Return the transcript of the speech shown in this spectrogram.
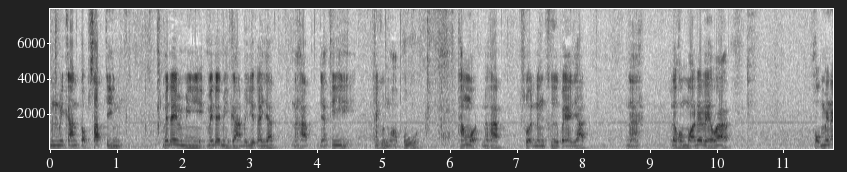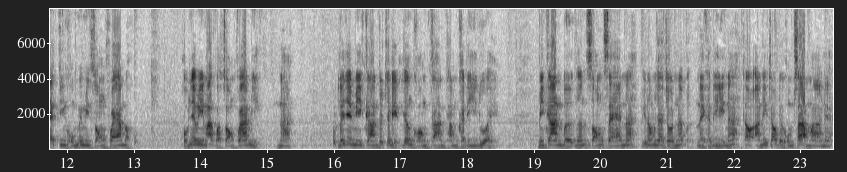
มันมีการตบทรัพย์จริง ไม่ได้มีไม่ได้มีการไปยึดอายัดนะครับ อย่างที่ที่คุณหมอพูดทั้งหมดนะครับ ส่วนหนึ่งคือไปอายัดนะแล้วผมบอกได้เลยว่า ผมไม่แน่จริง ผมไม่มีสองแฟ้มหรอกผมยังมีมากกว่าสองแฟ้มอีกนะและยังมีการทุจริตเรื่องของการทำคดีด้วย มีการเบิกเงินสองแสนนะพี่น้องประชาชนนะในคดีนะเท่าอันนี้เท่าที่ผมทราบมาเนี่ย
